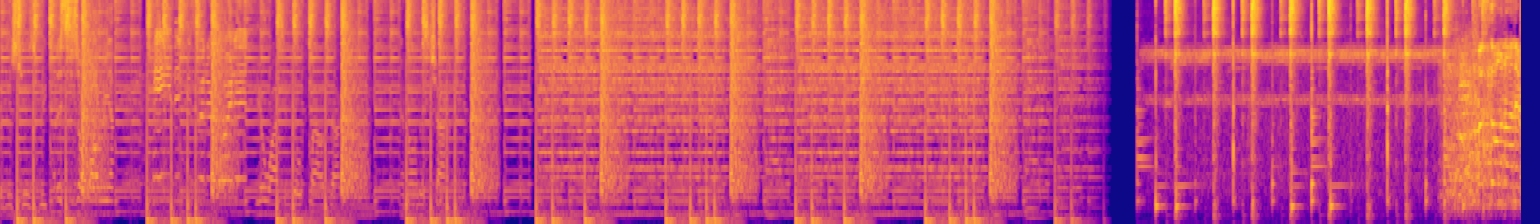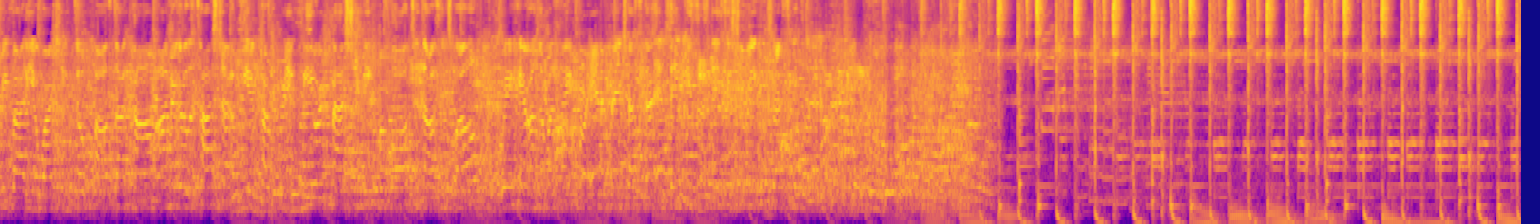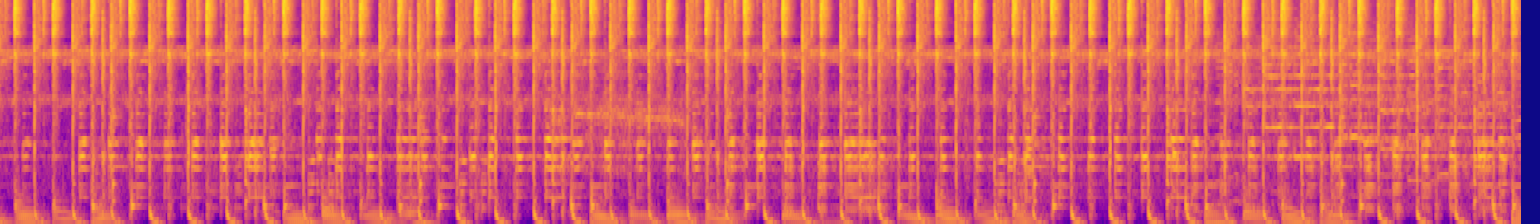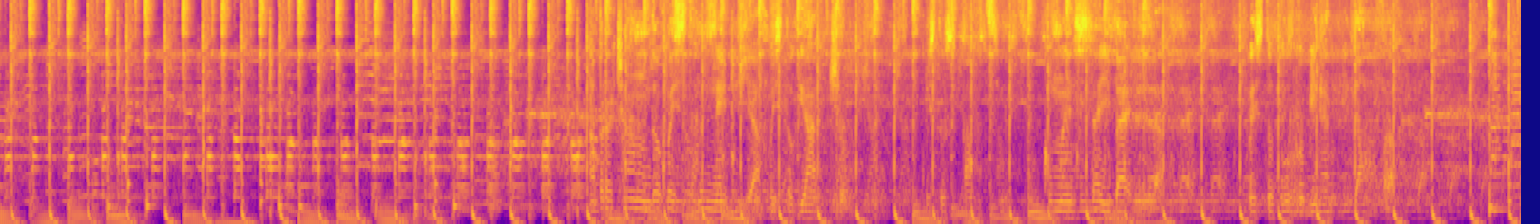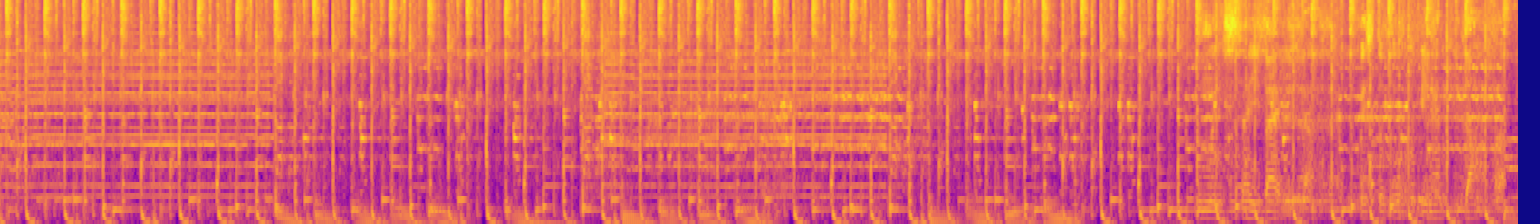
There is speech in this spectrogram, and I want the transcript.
services. This is Omarion. ghiaccio, questo spazio, come sei bella, questo turbine d'afra. sei bella, questo turbine d'afra.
